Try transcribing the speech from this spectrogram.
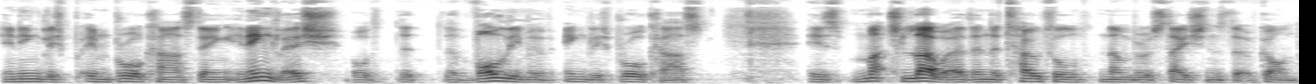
in English in broadcasting in English or the, the volume of English broadcast is much lower than the total number of stations that have gone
